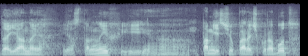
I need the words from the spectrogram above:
Даяны и остальных. И там есть еще парочку работ.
